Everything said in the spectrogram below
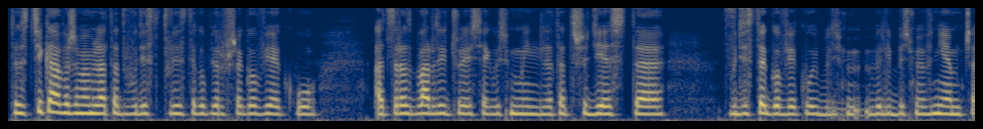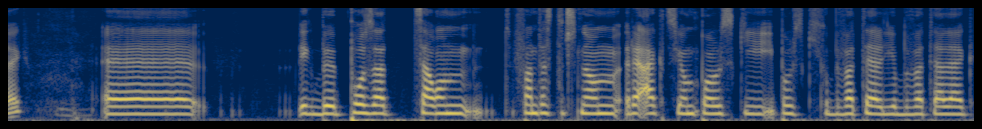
to jest ciekawe, że mamy lata 20 XXI wieku, a coraz bardziej czuję się, jakbyśmy mieli lata 30 XX wieku i byliśmy, bylibyśmy w Niemczech. E, jakby poza całą fantastyczną reakcją Polski i polskich obywateli, obywatelek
